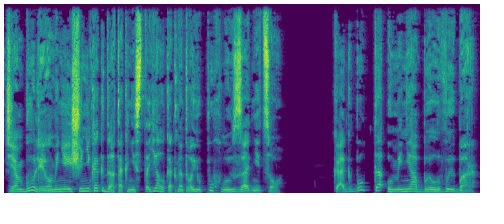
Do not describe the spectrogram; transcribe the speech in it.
Тем более у меня еще никогда так не стоял, как на твою пухлую задницу. Как будто у меня был выбор.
